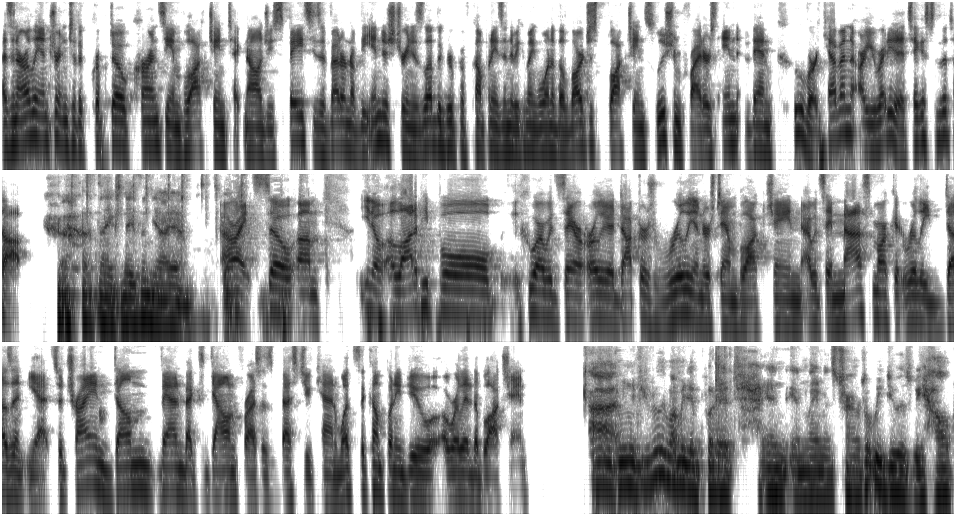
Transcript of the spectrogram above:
As an early entrant into the cryptocurrency and blockchain technology space, he's a veteran of the industry and has led the group of companies into becoming one of the largest blockchain solution providers in Vancouver. Kevin, are you ready to take us to the top? Thanks, Nathan. Yeah, I am. All right. So, um, you know, a lot of people who I would say are early adopters really understand blockchain. I would say mass market really doesn't yet. So try and dumb Vanbex down for us as best you can. What's the company do related to blockchain? Uh, I mean, if you really want me to put it in, in layman's terms, what we do is we help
